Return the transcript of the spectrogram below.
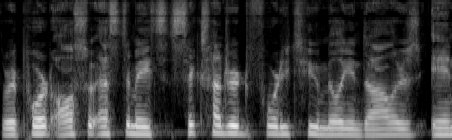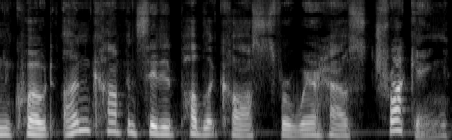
The report also estimates $642 million in, quote, uncompensated public costs for warehouse trucking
